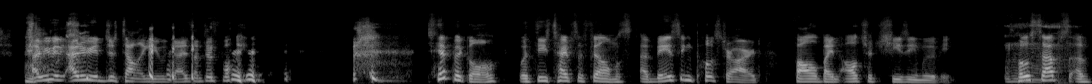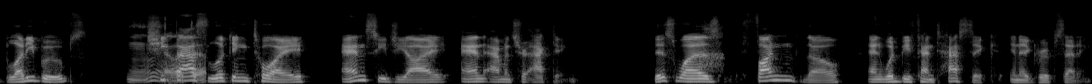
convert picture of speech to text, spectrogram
I'm even, I'm even just telling you guys at this point. Typical with these types of films, amazing poster art followed by an ultra cheesy movie. Close ups of bloody boobs, Mm, cheap like ass that. looking toy, and CGI and amateur acting. This was fun though, and would be fantastic in a group setting.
